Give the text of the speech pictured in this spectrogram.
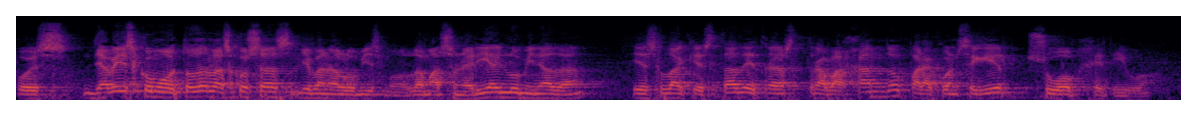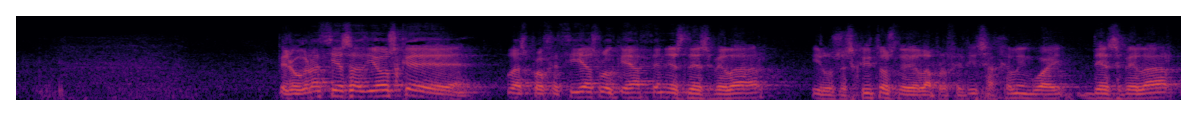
Pues ya veis cómo todas las cosas llevan a lo mismo. La masonería iluminada es la que está detrás trabajando para conseguir su objetivo. Pero gracias a Dios que las profecías lo que hacen es desvelar, y los escritos de la profetisa Helen White, desvelar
